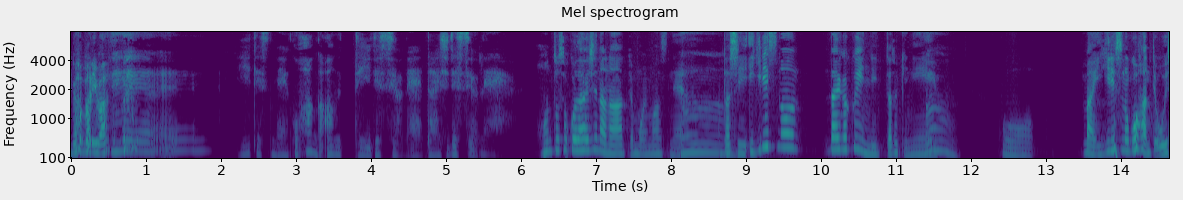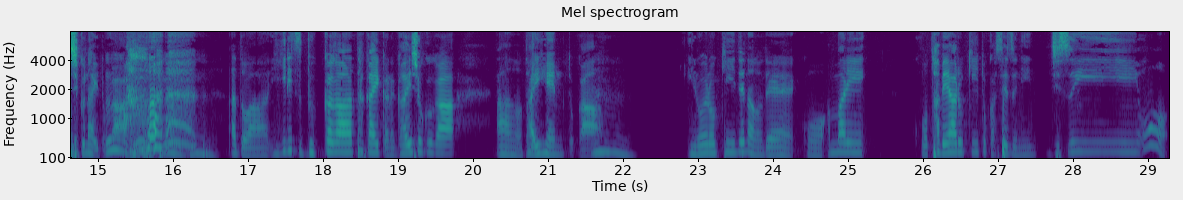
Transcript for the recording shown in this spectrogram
頑張ります。いいですね。ご飯が合うっていいですよね。大事ですよね。本当そこ大事だなって思いますね。うん私、イギリスの大学院に行った時に、うん。こう、まあ、イギリスのご飯って美味しくないとか、あとは、イギリス物価が高いから外食が、あの、大変とうか、んいろいろ聞いてたので、こう、あんまり、こう、食べ歩きとかせずに、自炊を、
